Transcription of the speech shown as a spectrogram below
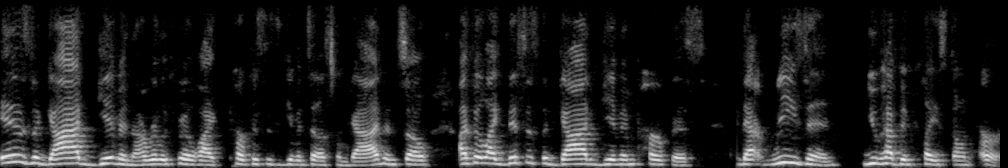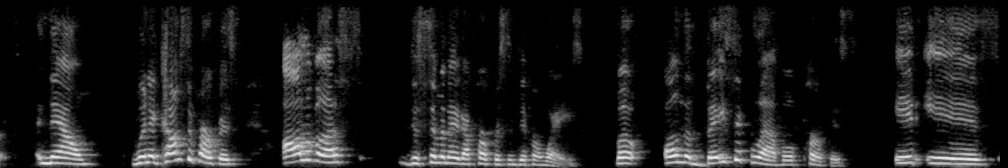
Is a God given. I really feel like purpose is given to us from God. And so I feel like this is the God given purpose, that reason you have been placed on earth. Now, when it comes to purpose, all of us disseminate our purpose in different ways. But on the basic level of purpose, it is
